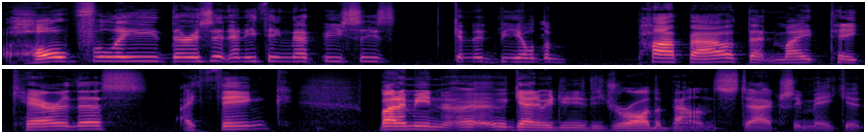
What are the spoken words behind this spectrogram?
Hopefully, there isn't anything that BC's gonna be able to pop out that might take care of this. I think. But I mean, uh, again, we do need to draw the bounce to actually make it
